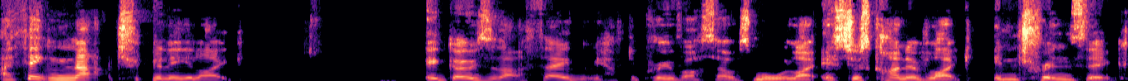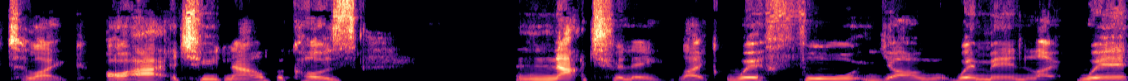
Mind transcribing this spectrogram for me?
I think naturally, like it goes without saying that we have to prove ourselves more. Like it's just kind of like intrinsic to like our attitude now because naturally like we're four young women like we're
